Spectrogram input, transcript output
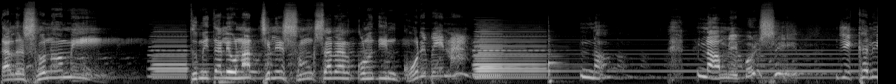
তাহলে শোনো মেয়ে তুমি তাহলে ওনার ছেলের সংসার আর কোনোদিন করবে না? না নামে বসে যেখানে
